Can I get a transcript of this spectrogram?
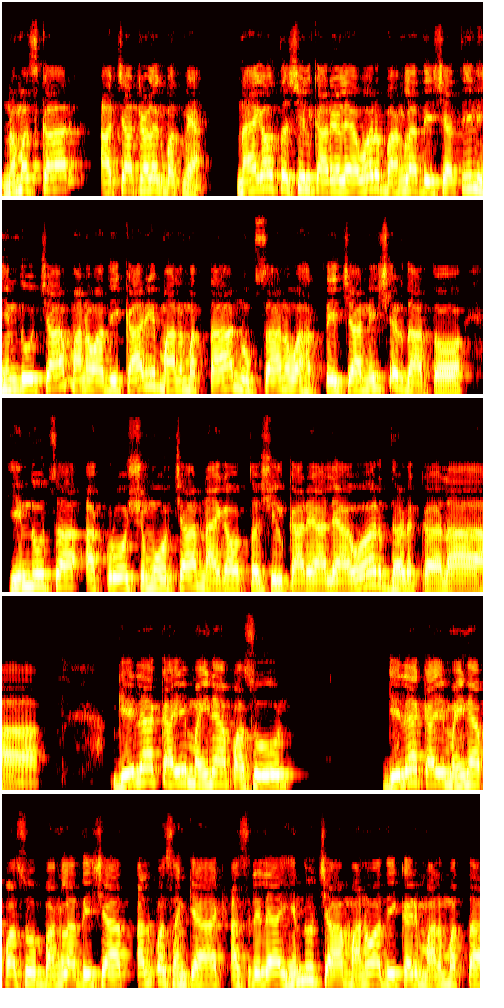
नमस्कार आजच्या ठळक बातम्या. नायगाव तहसील कार्यालयावर बांगलादेशातील हिंदूच्या मानवाधिकारी मालमत्ता नुकसान व हत्येच्या निषेधार्थ हिंदूचा आक्रोश मोर्चा नायगाव तहसील कार्यालयावर धडकला. गेल्या काही महिन्यापासून गेल्या काही महिन्यापासून बांगलादेशात अल्पसंख्याक असलेल्या हिंदूच्या मानवाधिकारी मालमत्ता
